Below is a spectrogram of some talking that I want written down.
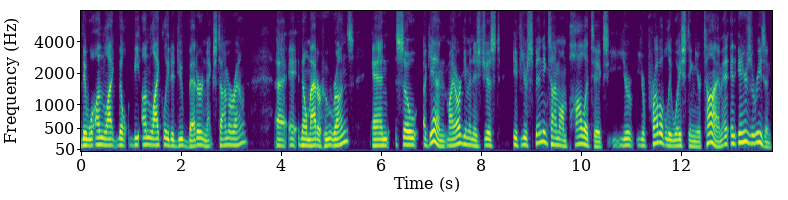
they will unlike they'll be unlikely to do better next time around, uh, eh, no matter who runs. And so, again, my argument is just if you're spending time on politics, you're you're probably wasting your time. and, and here's the reason:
